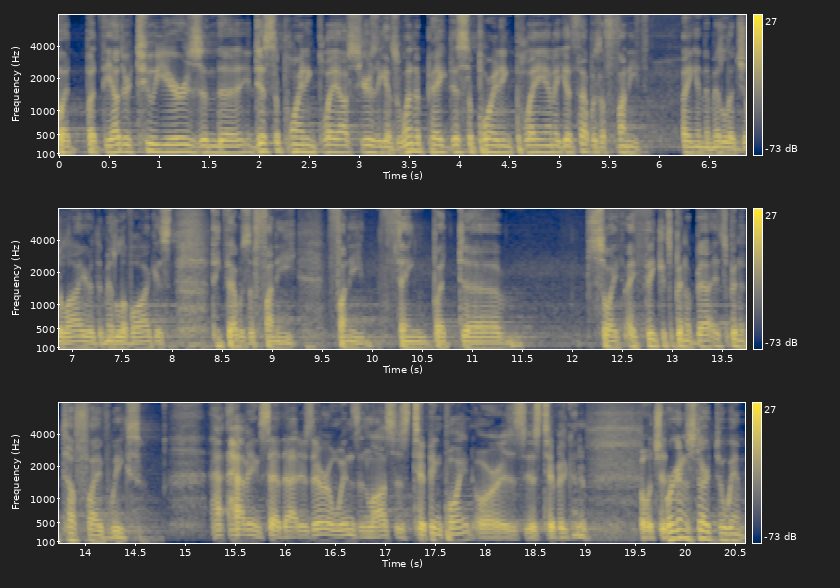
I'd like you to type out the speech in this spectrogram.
but but the other two years and the disappointing playoffs years against Winnipeg, disappointing play-in. I guess that was a funny thing in the middle of July or the middle of August. I think that was a funny funny thing, but. Uh, so I, I think it's been a bad, it's been a tough five weeks. Having said that, is there a wins and losses tipping point, or is, is Tippett going to? We're going to start to win.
